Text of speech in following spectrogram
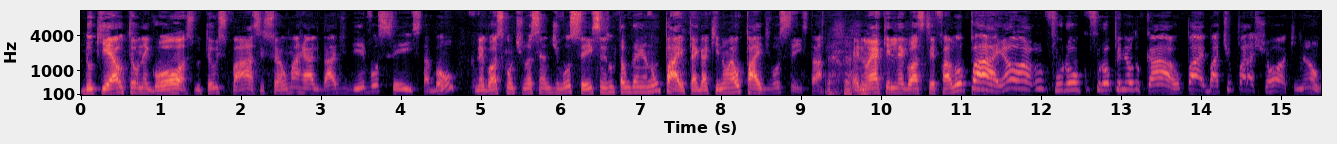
do que é o teu negócio, do teu espaço. Isso é uma realidade de vocês, tá bom? O negócio continua sendo de vocês, vocês não estão ganhando um pai. O Pega Aqui não é o pai de vocês, tá? É, não é aquele negócio que você falou, pai, ó, furou, furou o pneu do carro, pai, bati o para-choque. Não.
